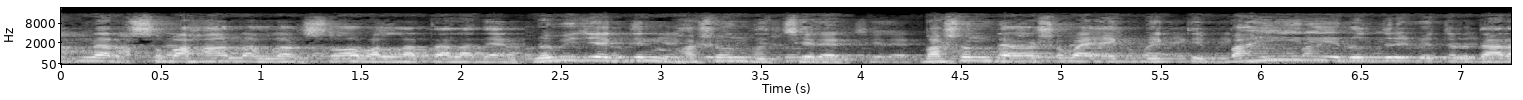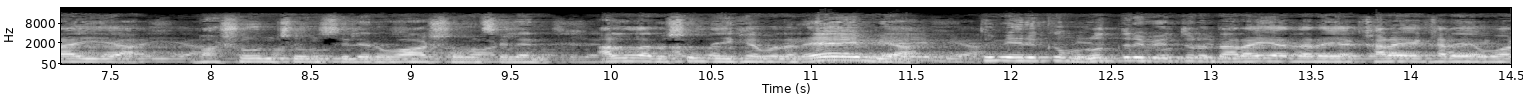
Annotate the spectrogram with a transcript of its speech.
আপনার সোবাহান আল্লাহর সব আল্লাহ তালা দেন। নবীজি একদিন ভাষণ দিচ্ছিলেন। ভাষণ দেওয়ার সময় এক ব্যক্তি বাহিরে রুদ্রের ভিতরে দাঁড়াইয়া ভাষণ শুনছিলেন ওয়া শুনছিলেন। আল্লাহ রসুল দেখে বলেন এই মিয়া তুমি এরকম রুদ্রের ভিতরে দাঁড়াইয়া দাঁড়াইয়া খাড়াইয়া খাড়াইয়া ওয়া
